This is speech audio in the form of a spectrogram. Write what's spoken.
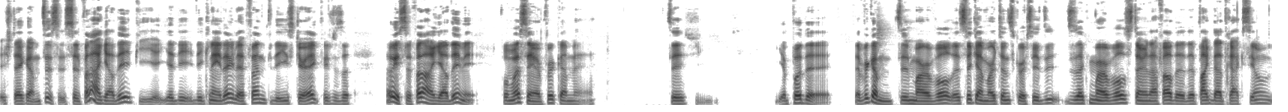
j'étais- comme... Tu sais, c'est- c'est le fun à regarder, puis il y a des, des clins d'œil, le fun, puis des easter eggs. Fait que je veux dire... Ah oui, c'est le fun à regarder, mais pour moi, c'est un peu comme... euh, tu sais, il y a pas de... C'est un peu comme, Marvel, là, tu sais, quand Martin Scorsese dis- disait que Marvel, c'était une affaire de, de parc d'attractions.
